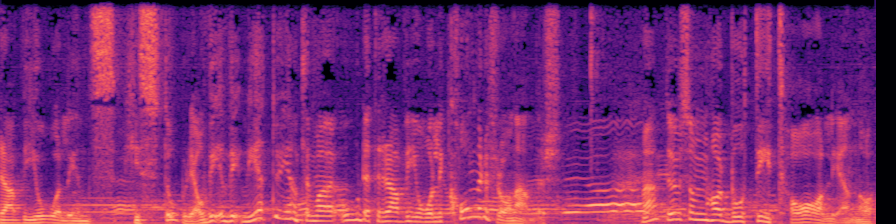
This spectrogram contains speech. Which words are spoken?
raviolins historia. Och ve- ve- vet du egentligen var ordet ravioli kommer ifrån, Anders? Va? Du som har bott i Italien och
